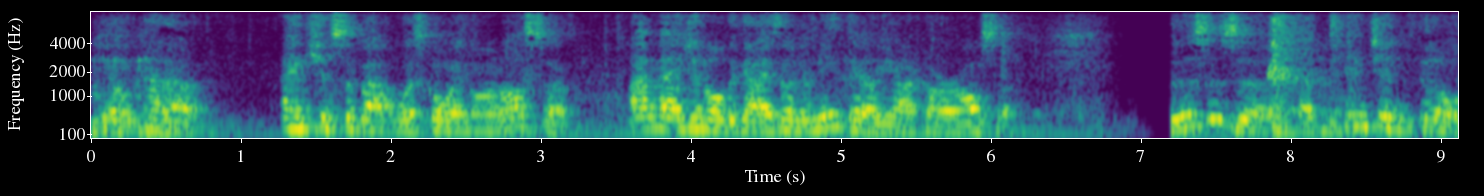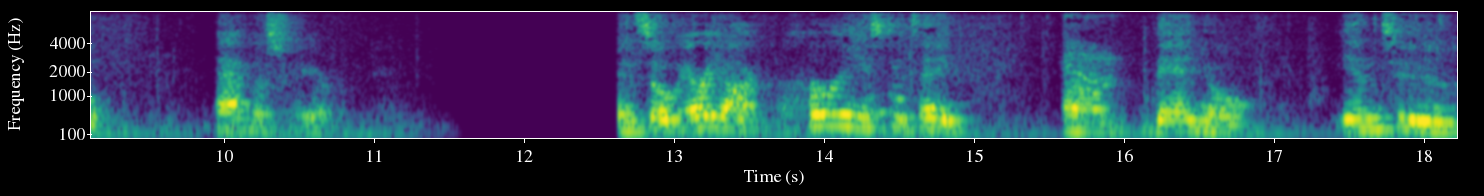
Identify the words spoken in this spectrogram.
you know, kind of anxious about what's going on also. I imagine all the guys underneath Arioch are also. This is a, a tension filled atmosphere. And so Arioch hurries to take um, Daniel into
